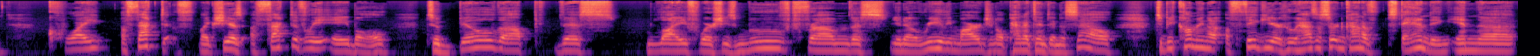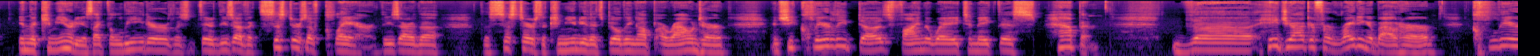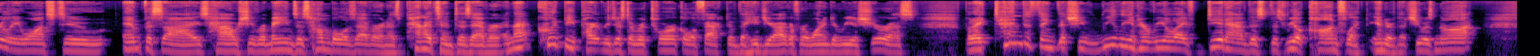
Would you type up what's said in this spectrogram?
quite effective. Like she is effectively able to build up this life where she's moved from this, you know, really marginal penitent in a cell to becoming a, a figure who has a certain kind of standing in the in the community as like the leader. These are the sisters of Clare. These are the the sisters, the community that's building up around her, and she clearly does find the way to make this happen the hagiographer writing about her clearly wants to emphasize how she remains as humble as ever and as penitent as ever. And that could be partly just a rhetorical effect of the hagiographer wanting to reassure us. But I tend to think that she really, in her real life, did have this, this real conflict in her, that she was not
